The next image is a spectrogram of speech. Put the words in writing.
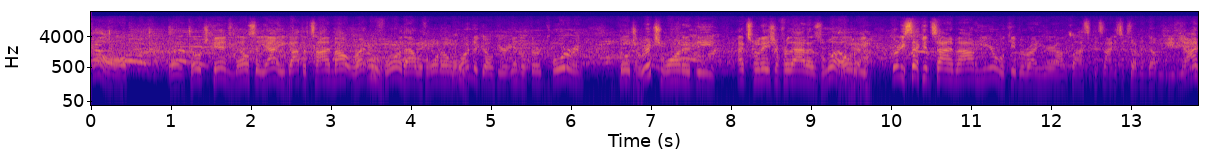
call. But Coach King, they'll say, yeah, he got the timeout right oh. before that with 101 to go here in the third quarter. And Coach Rich wanted the explanation for that as well. It'll be Yeah. 30 second timeout here. We'll keep it right here on Classic. It's 96.7 WBVI.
